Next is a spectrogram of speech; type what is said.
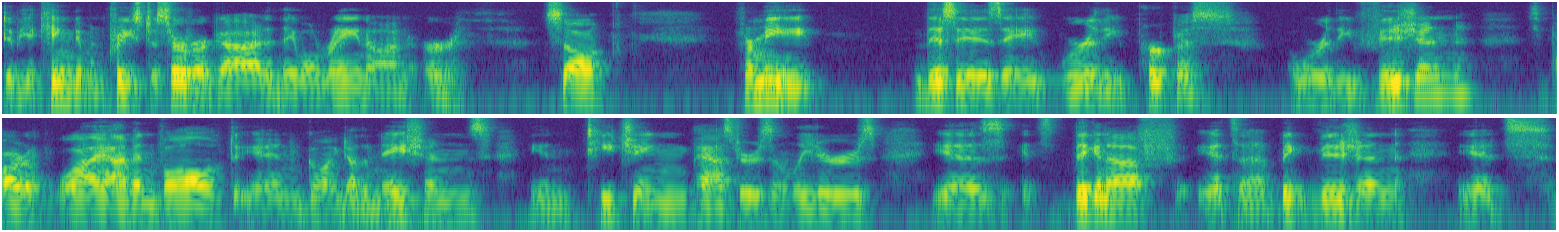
to be a kingdom and priests to serve our God, and they will reign on earth. So, for me, this is a worthy purpose, a worthy vision. It's part of why I'm involved in going to other nations, in teaching pastors and leaders. Is it's big enough? It's a big vision. It's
